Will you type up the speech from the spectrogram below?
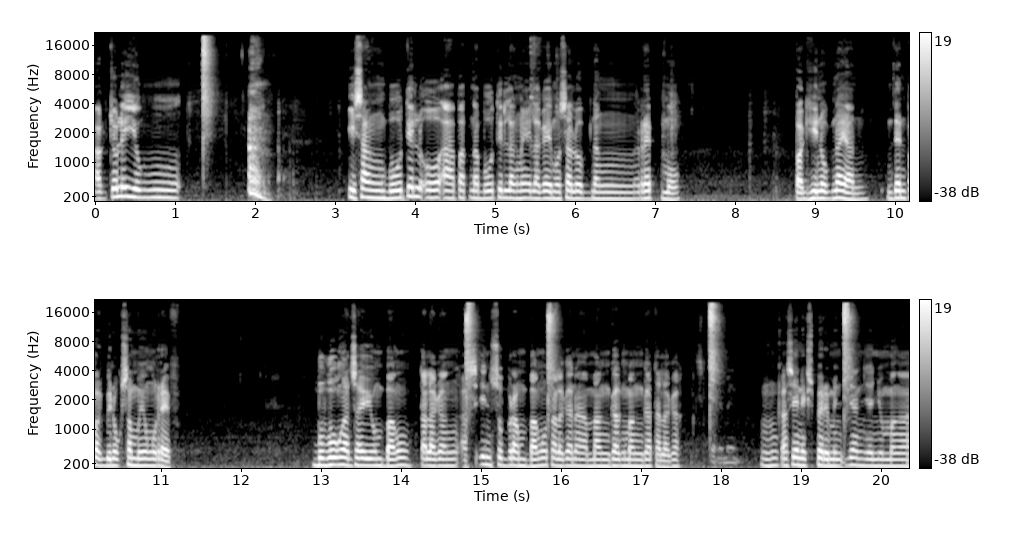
Actually yung isang butil o apat na butil lang na ilagay mo sa loob ng rep mo pag hinog na yan, then pag binuksan mo yung ref, bubungad sa'yo yung bango. Talagang as in, sobrang bango talaga na manggang mangga talaga. Experiment. Mhm, kasi in-experiment yan. Yan yung mga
